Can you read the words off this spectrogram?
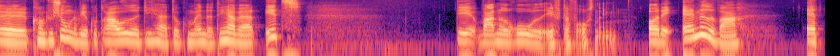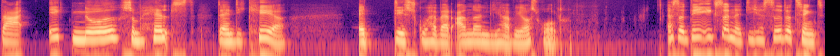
øh, konklusioner, vi har kunne drage ud af de her dokumenter, det har været et, det var noget råd efterforskningen. Og det andet var, at der er ikke noget som helst, der indikerer, at det skulle have været andre end lige har vi også Oswald. Altså, det er ikke sådan, at de har siddet og tænkt,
